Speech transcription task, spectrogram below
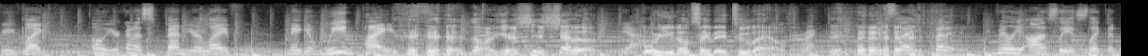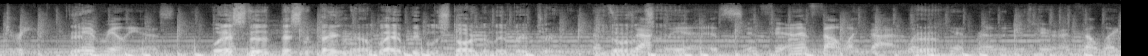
be like, oh, you're gonna spend your life making weed pipe. no, yeah, sh- shut up. Yeah. Who are you? Don't say that too loud. Right. It's like, but really, honestly, it's like a dream. Yeah. It really is. Well, that's the that's the thing now. I'm glad people are starting to live their dream. That's you know what I'm exactly saying? it. It's it, and it felt like that. Like Yeah. getting rid of the newspaper, I felt like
